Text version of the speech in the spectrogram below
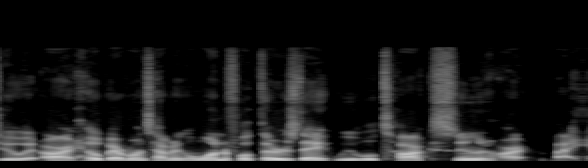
do it. All right. Hope everyone's having a wonderful Thursday. We will talk soon. All right. Bye.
